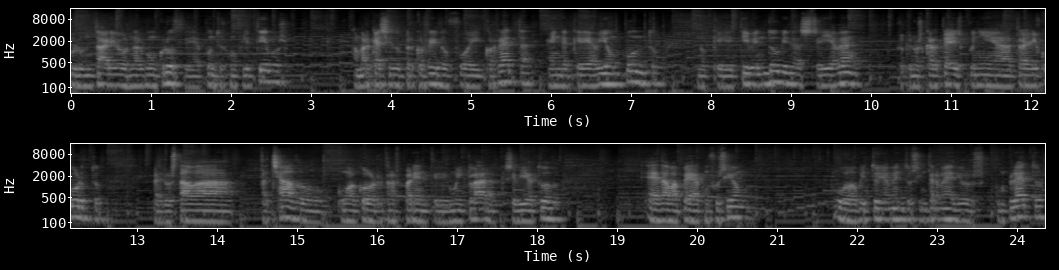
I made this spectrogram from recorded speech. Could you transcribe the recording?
voluntarios nalgún cruce e puntos conflictivos. A marcaxe do percorrido foi correcta, aínda que había un punto no que tiven dúbidas se ia ben, porque nos cartéis poñía trail curto, pero estaba tachado cunha cor transparente moi clara que se vía todo e daba pé a confusión o avituallamento intermedios completos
